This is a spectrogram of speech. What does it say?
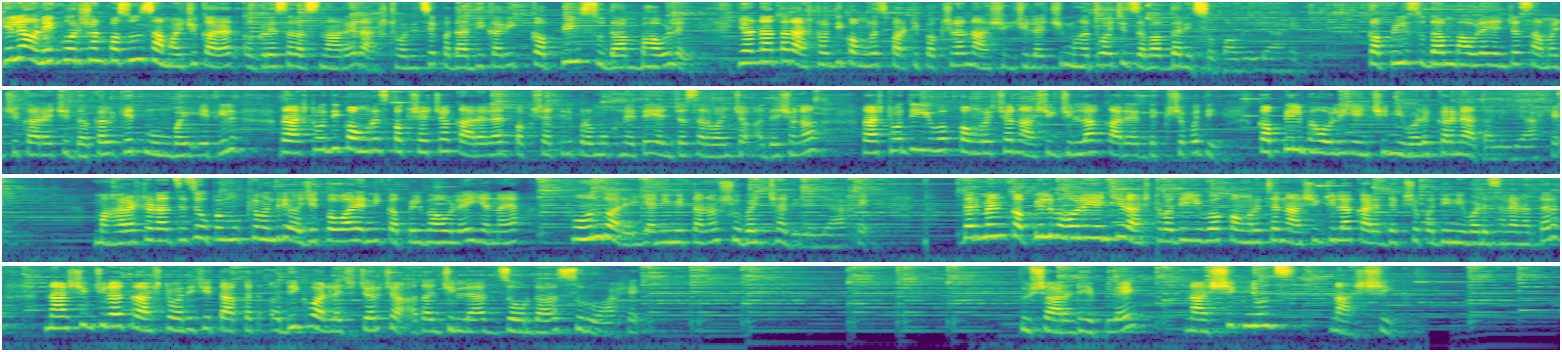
गेल्या अनेक वर्षांपासून सामाजिक कार्यात अग्रेसर असणारे राष्ट्रवादीचे पदाधिकारी कपिल सुदाम भावले यांना आता राष्ट्रवादी काँग्रेस पार्टी पक्षानं नाशिक जिल्ह्याची महत्त्वाची जबाबदारी सोपवलेली आहे. कपिल सुदाम भावले यांच्या सामाजिक कार्याची दखल घेत मुंबई येथील राष्ट्रवादी काँग्रेस पक्षाच्या कार्यालयात पक्षातील प्रमुख नेते यांच्या सर्वांच्या आदेशानं राष्ट्रवादी युवक काँग्रेसच्या नाशिक जिल्हा कार्याध्यक्षपदी कपिल भावले यांची निवड करण्यात आलेली आहे. महाराष्ट्र राज्याचे उपमुख्यमंत्री अजित पवार यांनी कपिल भावले यांना फोनद्वारे या निमित्तानं शुभेच्छा दिलेल्या आहे दरम्यान कपिल भावले यांची राष्ट्रवादी युवक काँग्रेसच्या नाशिक जिल्हा कार्याध्यक्षपदी निवड झाल्यानंतर नाशिक जिल्ह्यात राष्ट्रवादीची ताकद अधिक वाढल्याची चर्चा आता जिल्ह्यात जोरदार सुरू आहे. तुषार ढेपले नाशिक न्यूज नाशिक.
